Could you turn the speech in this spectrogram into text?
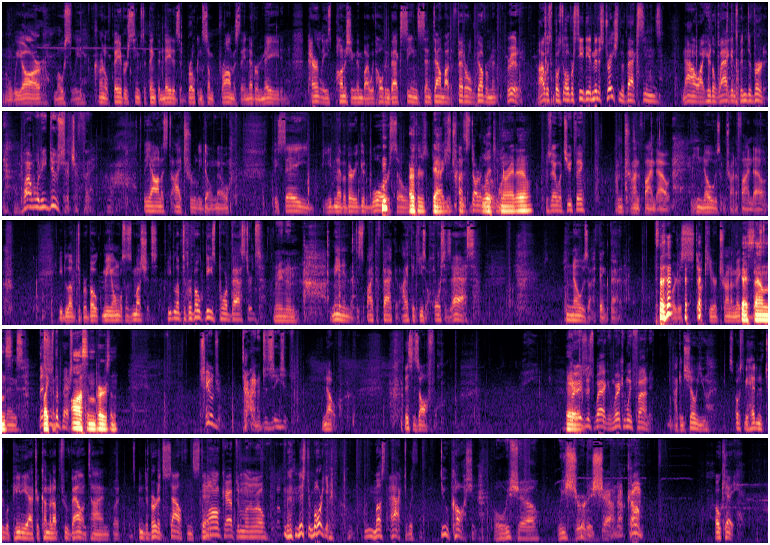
Well, we are, mostly. Colonel Favors seems to think the natives have broken some promise they never made, and apparently he's punishing them by withholding vaccines sent down by the federal government. Really? I was supposed to oversee the administration of vaccines. Now I hear the wagon's been diverted. Why would he do such a thing? Ah, to be honest, I truly don't know. They say he didn't have a very good war, hmm. so Arthur's Jack he's trying to just start another glitching one. right out. Is that what you think? I'm trying to find out, and he knows I'm trying to find out. He'd love to provoke me almost as much as he'd love to provoke these poor bastards. Meaning, ah, Meaning that despite the fact that I think he's a horse's ass, he knows I think that. We're just stuck here trying to make Guy the best sounds of things. this like is an the best. awesome person. Children dying of diseases. No. This is awful. Where There. is this wagon? Where can we find it? I can show you. Supposed to be heading to Wapiti after coming up through Valentine, but it's been diverted south instead. Come on, Captain Monroe. M- Mr. Morgan, we must act with due caution. Oh, we shall. We surely shall. Now come. Okay,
